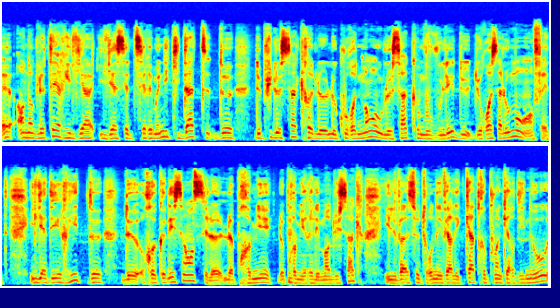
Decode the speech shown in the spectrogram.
euh, en Angleterre, il y a cette cérémonie qui date de depuis le sacre, le, couronnement ou le sacre, comme vous voulez, du, roi Salomon. En fait, il y a des rites de, reconnaissance. C'est le, premier, élément du sacre. Il va se tourner vers les quatre points cardinaux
